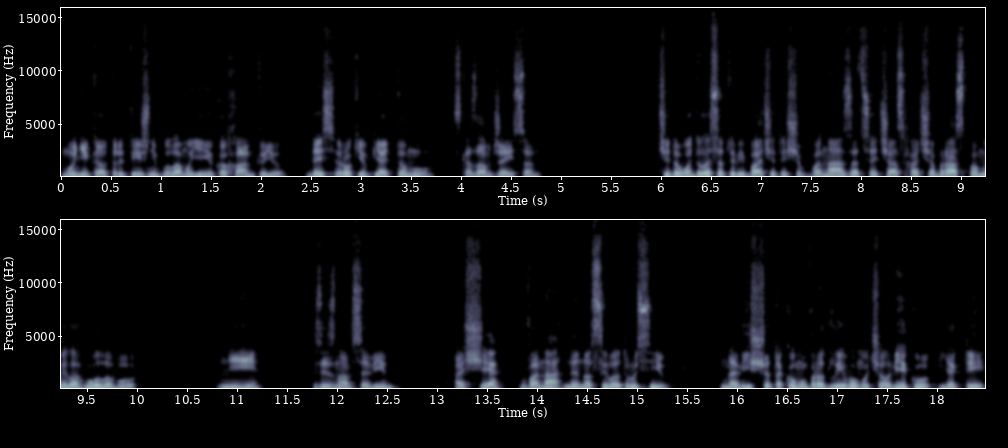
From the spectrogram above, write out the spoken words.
Моніка в три тижні була моєю коханкою, десь років п'ять тому, сказав Джейсон. Чи доводилося тобі бачити, щоб вона за цей час хоча б раз помила голову? Ні, зізнався він. А ще вона не носила трусів. Навіщо такому вродливому чоловіку, як ти,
